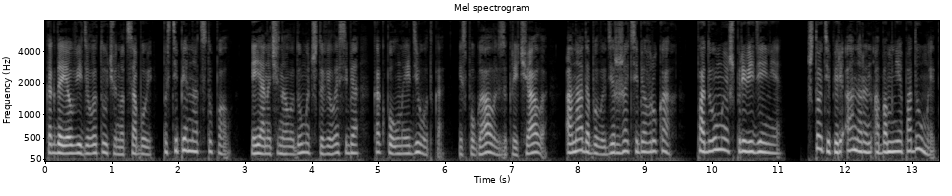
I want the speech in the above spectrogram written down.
когда я увидела тучу над собой, постепенно отступал. И я начинала думать, что вела себя как полная идиотка. Испугалась, закричала, а надо было держать себя в руках. Подумаешь, привидение. Что теперь Анарен обо мне подумает?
